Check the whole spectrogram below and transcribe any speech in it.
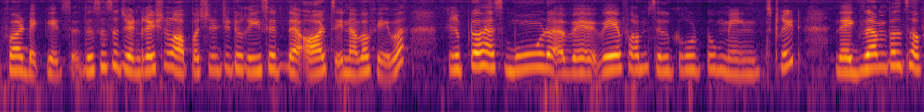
for decades. This is a generational opportunity to reset the odds in our favor. Crypto has moved away, from Silk Road to Main Street. The examples of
